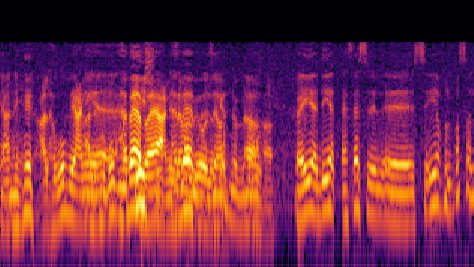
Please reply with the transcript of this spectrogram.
يعني هي على الهبوب يعني على الهبوب هبابة يعني زي ما بيقولوا زي ما كده. إحنا بنقول. آه، آه. فهي ديت أساس ال- السقية في البصل.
